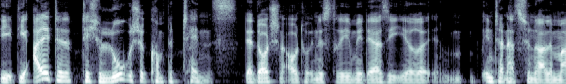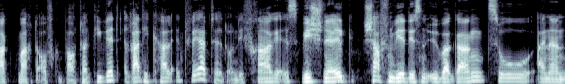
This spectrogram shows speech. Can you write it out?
Die, die alte technologische Kompetenz der deutschen Autoindustrie, mit der sie ihre ähm, internationale Marktmacht aufgebaut hat, die wird radikal entwertet. Und die Frage ist, wie schnell schaffen wir diesen Übergang zu einer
